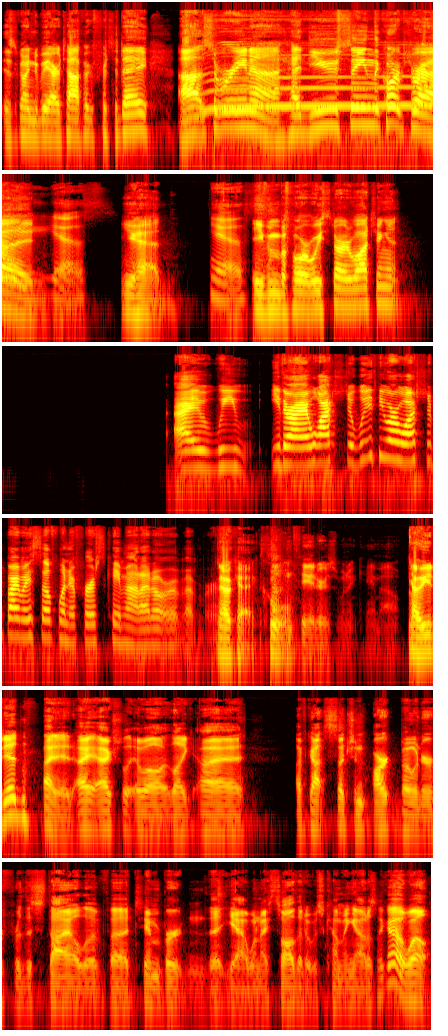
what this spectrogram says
is going to be our topic for today. Uh, Sabrina, had you seen the Corpse Bride? Yes. You had, Yes. even before we started watching it. I we either I watched it with you or watched it by myself when it first came out. I don't remember. Okay, Cool. cool. In theaters when it came out. Oh, you did? I did. I actually, well, like, uh, I've got such an art boner for the style of uh, Tim Burton that, yeah, when I saw that it was coming out, I was like, oh well,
